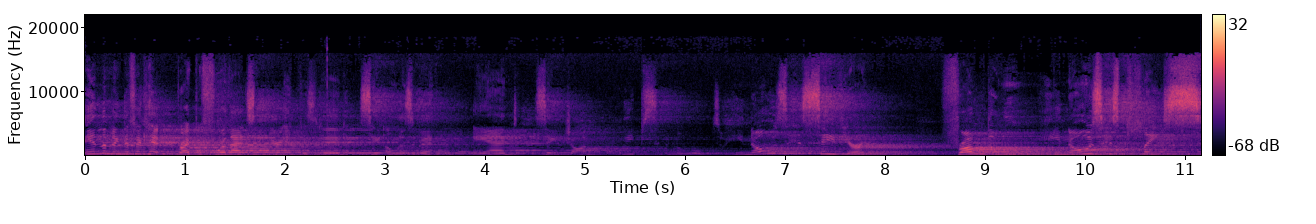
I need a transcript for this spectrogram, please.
in the Magnificat, right before that, St. Mary had visited St. Elizabeth, and St. John leaps in the womb. So he knows his Savior from the womb. He knows his place,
